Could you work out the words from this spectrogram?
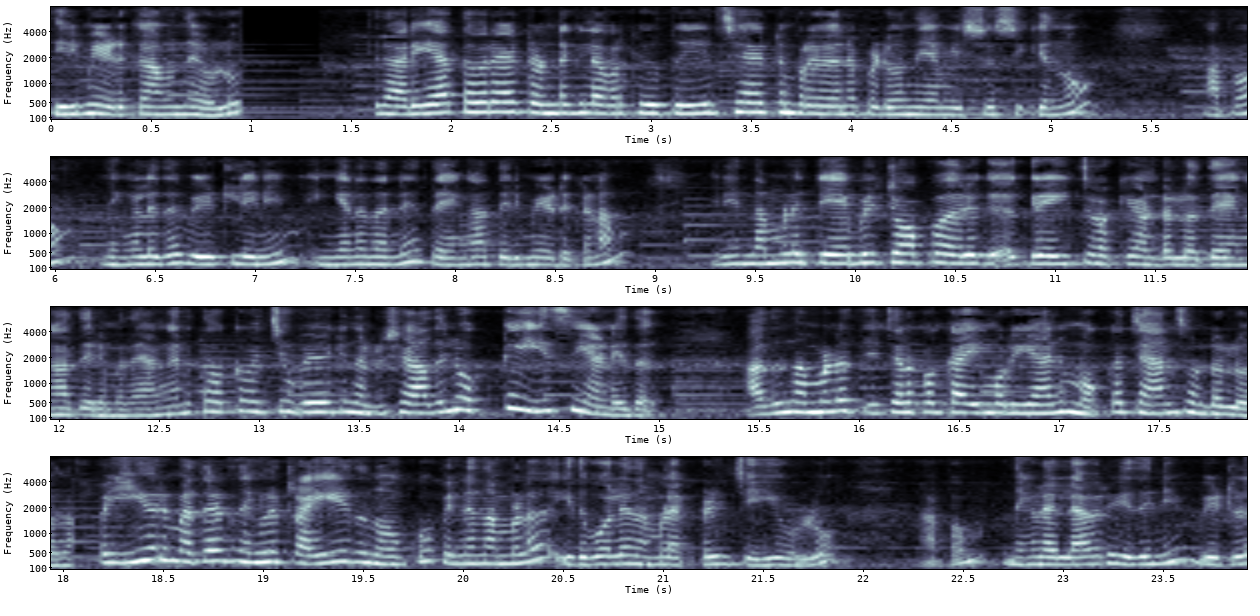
തിരുമ്മി എടുക്കാവുന്നേ ഉള്ളൂ. ഇത് അറിയാത്തവരായിട്ടുണ്ടെങ്കിൽ അവർക്ക് തീർച്ചയായിട്ടും പ്രയോജനപ്പെടുമെന്ന് ഞാൻ വിശ്വസിക്കുന്നു. അപ്പം നിങ്ങളിത് വീട്ടിലിനിയും ഇങ്ങനെ തന്നെ തേങ്ങാ തിരുമ്മി എടുക്കണം. ഇനി നമ്മൾ ടേബിൾ ടോപ്പ് ഒരു ഗ്രേറ്റർ ഒക്കെ ഉണ്ടല്ലോ തേങ്ങാ തിരുമത് അങ്ങനത്തെ ഒക്കെ വെച്ച് ഉപയോഗിക്കുന്നുണ്ട്. പക്ഷേ അതിലൊക്കെ ഈസിയാണ് ഇത് അത് നമ്മൾ ചിലപ്പോൾ കൈമുറിയാനും ഒക്കെ ചാൻസ് ഉണ്ടല്ലോ. അപ്പോൾ ഈ ഒരു മെത്തേഡ് നിങ്ങൾ ട്രൈ ചെയ്ത് നോക്കൂ. പിന്നെ നമ്മൾ ഇതുപോലെ നമ്മൾ എപ്പോഴും ചെയ്യുള്ളൂ. അപ്പം നിങ്ങളെല്ലാവരും ഇതിനെയും വീട്ടിൽ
